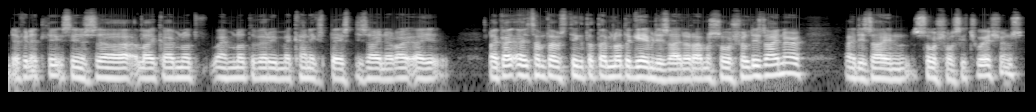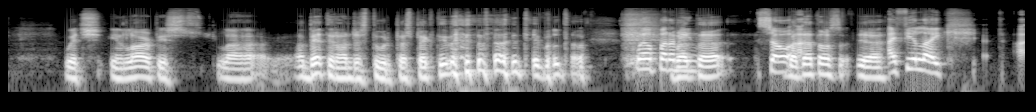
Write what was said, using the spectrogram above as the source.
Definitely, since uh, like I'm not I'm not a very mechanics based designer. I, I like I, I sometimes think that I'm not a game designer. I'm a social designer. I design social situations, which in LARP is la, a better understood perspective than tabletop. Well, but I but, mean, uh, so but I, that also, yeah. I feel like, uh,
